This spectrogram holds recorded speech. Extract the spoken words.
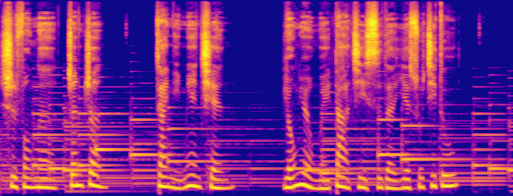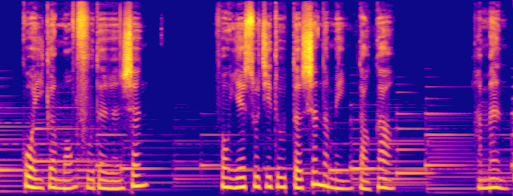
侍奉那真正在你面前永远为大祭司的耶稣基督，过一个蒙福的人生。奉耶稣基督得胜的名祷告，阿门。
